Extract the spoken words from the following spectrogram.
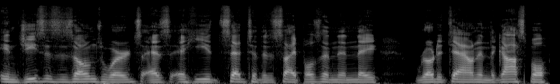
in Jesus' own words, as he had said to the disciples, and then they wrote it down in the gospel,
